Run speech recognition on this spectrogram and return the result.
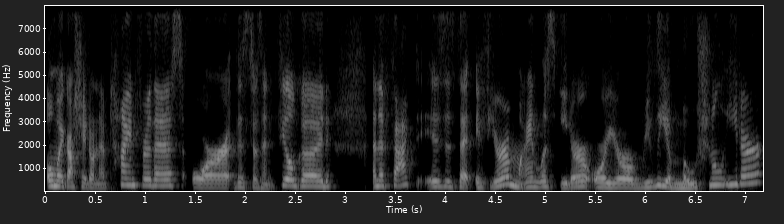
"Oh my gosh, I don't have time for this," or "This doesn't feel good." And the fact is is that if you're a mindless eater or you're a really emotional eater,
